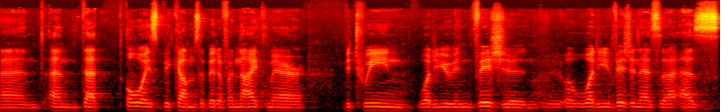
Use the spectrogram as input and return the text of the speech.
And, and that always becomes a bit of a nightmare between what do you envision, what do you envision as, a, as,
